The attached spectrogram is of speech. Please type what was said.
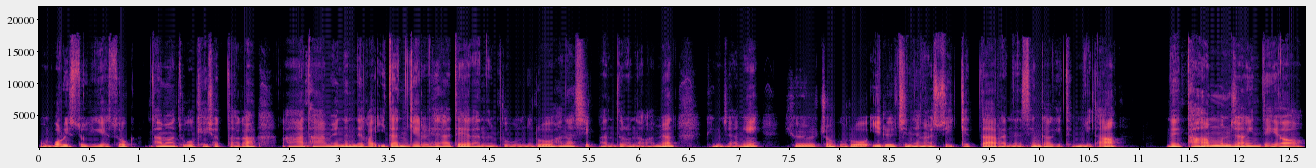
머릿속에 계속 담아두고 계셨다가 아, 다음에는 내가 이 단계를 해야 돼 라는 부분으로 하나씩 만들어 나가면 굉장히 효율적으로 일을 진행할 수 있겠다라는 생각이 듭니다. 네, 다음 문장인데요.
